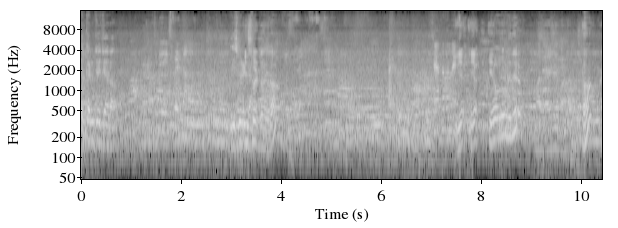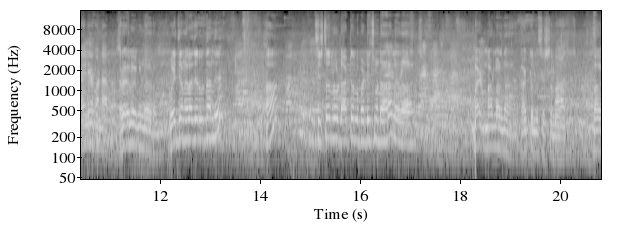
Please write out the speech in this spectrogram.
ఎక్కడి నుంచి వచ్చారా? ఇన్స్పెక్టర్ ఎ- ఎవరు ఇది? రైల్వే కొండాపురం వైద్యం ఎలా జరుగుతుంది? సిస్టర్లు డాక్టర్లు పట్టించుకుంటారా లేదా? బయట మాట్లాడదాం డాక్టర్లు సిస్టర్లు బాగా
